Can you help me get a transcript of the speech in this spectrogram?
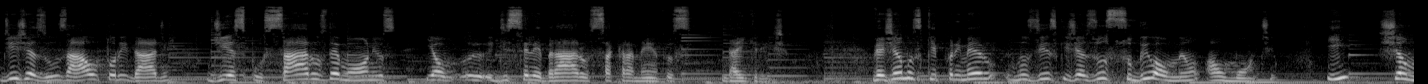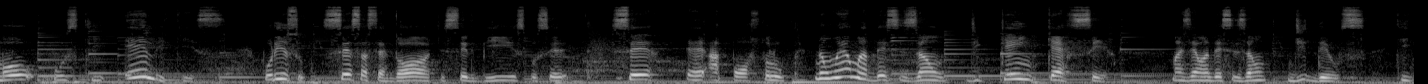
de Jesus a autoridade de expulsar os demônios e de celebrar os sacramentos da igreja. Vejamos que primeiro nos diz que Jesus subiu ao monte e chamou os que ele quis. Por isso, ser sacerdote, ser bispo, ser, ser é, apóstolo não é uma decisão de quem quer ser, mas é uma decisão de Deus, que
